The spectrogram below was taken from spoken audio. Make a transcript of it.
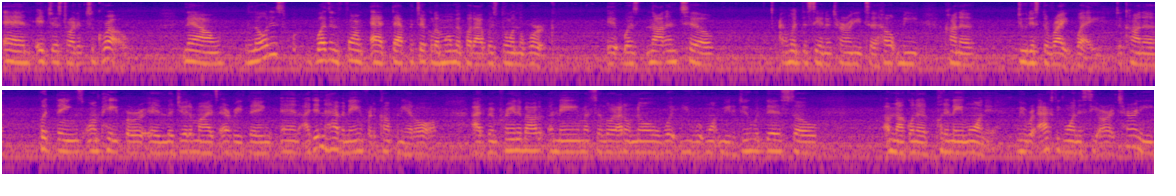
And it just started to grow. Now, Lotus wasn't formed at that particular moment, but I was doing the work. It was not until I went to see an attorney to help me kind of do this the right way, to kind of put things on paper and legitimize everything. And I didn't have a name for the company at all. I'd been praying about a name. I said, Lord, I don't know what you would want me to do with this, so I'm not going to put a name on it. We were actually going to see our attorney,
